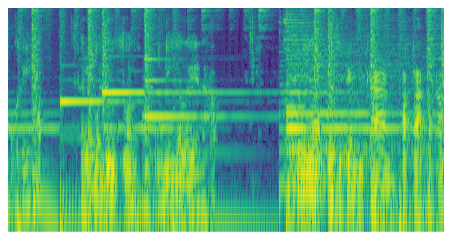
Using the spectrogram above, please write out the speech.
โอเคครับเดี๋ยวเรามาดูส่วนของตรงนี้กันเลยนะครับ ตรงนี้นะครับก็จะเป็นการปักหลักนะครับ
